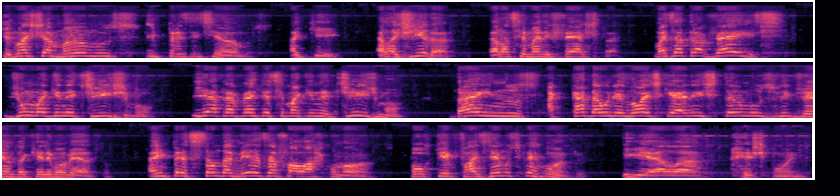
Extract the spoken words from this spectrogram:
que nós chamamos e presenciamos aqui, ela gira, ela se manifesta, mas através de um magnetismo. E através desse magnetismo, dá-nos a cada um de nós que ali estamos vivendo aquele momento a impressão da mesa falar nós porque fazemos perguntas e ela responde.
